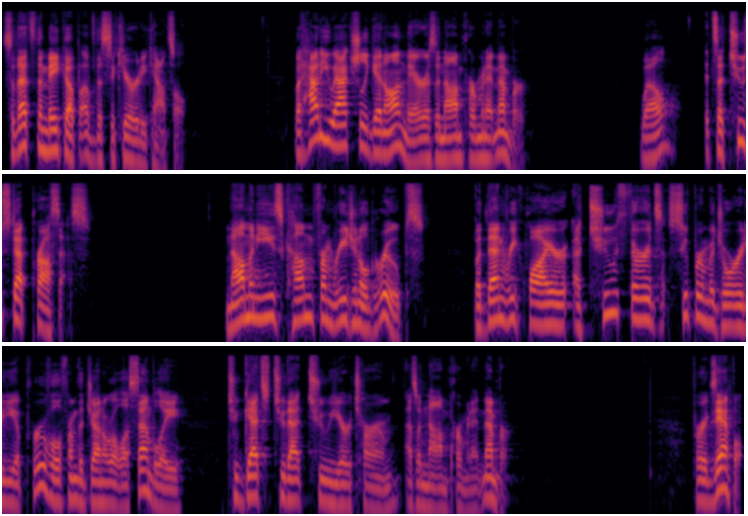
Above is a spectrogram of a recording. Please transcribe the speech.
So that's the makeup of the Security Council. But how do you actually get on there as a non permanent member? Well, it's a two step process. Nominees come from regional groups, but then require a two thirds supermajority approval from the General Assembly to get to that two year term as a non permanent member. For example,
